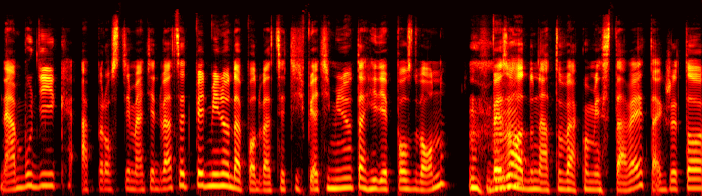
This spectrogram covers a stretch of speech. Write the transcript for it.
na budík a proste máte 25 minút a po 25 minútach ide post von. Uh-huh. Bez ohľadu na to, v akom je stave. Takže to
